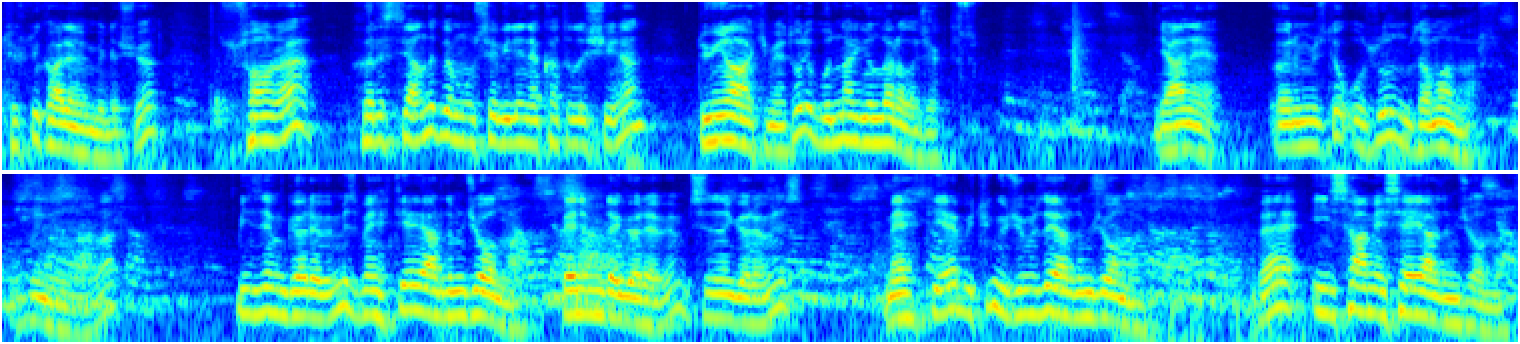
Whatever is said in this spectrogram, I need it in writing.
Türklük alemi birleşiyor. Sonra Hristiyanlık ve Museviliğine katılışıyla dünya hakimiyeti oluyor. Bunlar yıllar alacaktır. Yani önümüzde uzun zaman var. Uzun yıllar var. Bizim görevimiz Mehdi'ye yardımcı olmak. Benim de görevim, sizin de göreviniz Mehdi'ye bütün gücümüzle yardımcı olmak. Ve İsa Mesih'e yardımcı olmak.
